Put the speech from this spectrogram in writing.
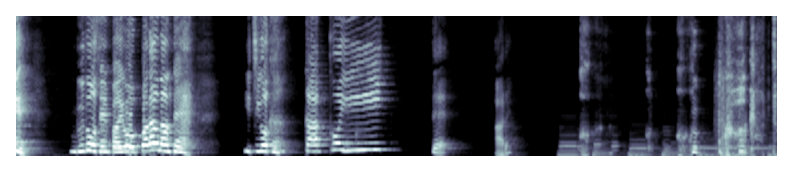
工先輩を追っ払うなんて。いちごくんかっこいいって。あれ？か、か、かかった。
